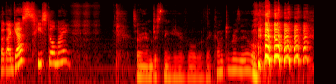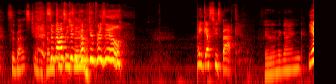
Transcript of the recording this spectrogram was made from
But I guess he still might. Sorry, I'm just thinking of all of the come to Brazil. Sebastian, come Sebastian, to Brazil. come to Brazil! Hey, guess who's back? Finn and the gang. Yeah!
